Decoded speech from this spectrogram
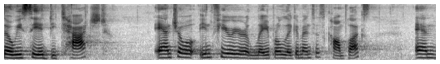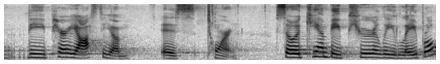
So we see a detached antero-inferior labral ligamentous complex, and the periosteum is torn. So it can be purely labral,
